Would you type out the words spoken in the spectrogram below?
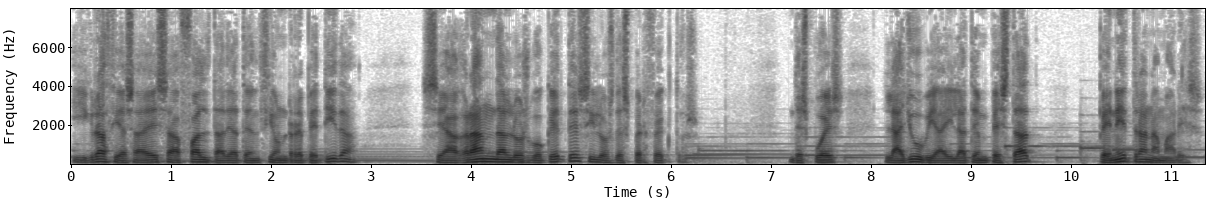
Y gracias a esa falta de atención repetida, se agrandan los boquetes y los desperfectos. Después, la lluvia y la tempestad penetran a mares.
